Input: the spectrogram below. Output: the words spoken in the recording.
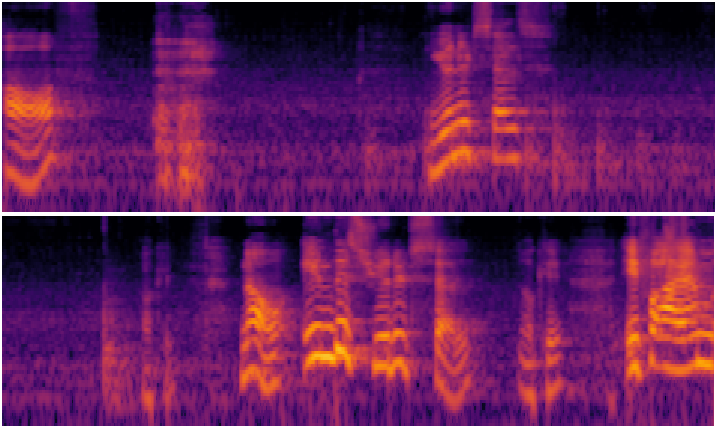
of unit cells. Okay. Now in this unit cell okay if i am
